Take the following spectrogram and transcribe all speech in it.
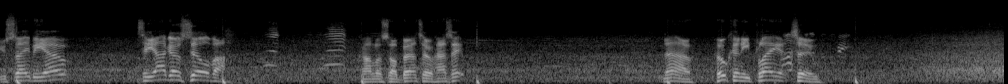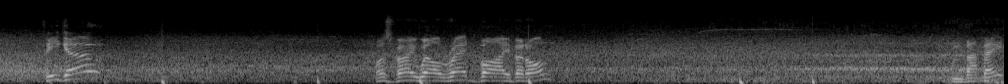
Eusebio, Thiago Silva. Carlos Alberto has it. Now, who can he play it to? Figo. Was very well read by Veron. Mbappe.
